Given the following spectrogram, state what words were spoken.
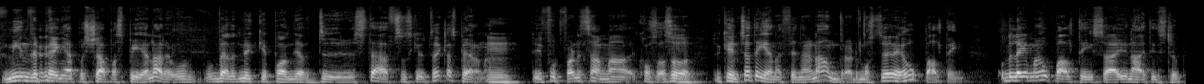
mindre pengar på att köpa spelare och, och väldigt mycket på en jävligt dyr staff som ska utveckla spelarna. Det är fortfarande samma kostnad. Alltså, Du kan ju inte sätta ena finare än andra. Du måste lägga ihop allting. Och då lägger man ihop allting så är Uniteds trupp...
